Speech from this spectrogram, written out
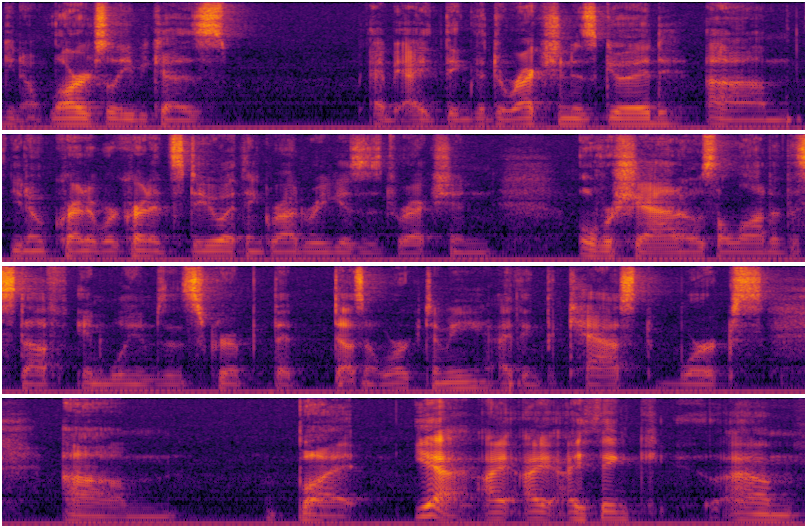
you know largely because I, mean, I think the direction is good. Um, you know, credit where credit's due. I think Rodriguez's direction overshadows a lot of the stuff in Williamson's script that doesn't work to me. I think the cast works, um, but yeah, I I, I think. Um,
